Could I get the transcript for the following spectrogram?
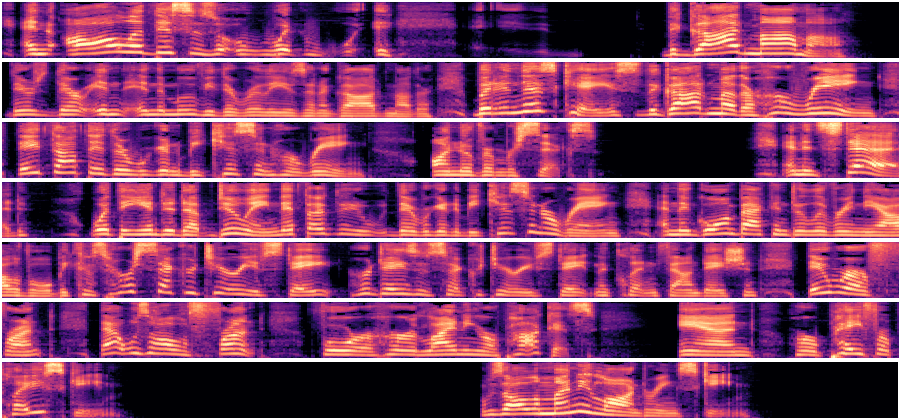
And all of this is what, what the godmama there's there in, in the movie there really isn't a godmother. But in this case the godmother her ring they thought that they were going to be kissing her ring on november 6th and instead what they ended up doing they thought they, they were going to be kissing her ring and then going back and delivering the olive oil because her secretary of state her days as secretary of state in the clinton foundation they were a front that was all a front for her lining her pockets and her pay for play scheme it was all a money laundering scheme.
